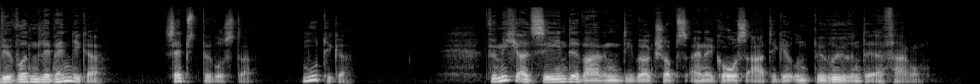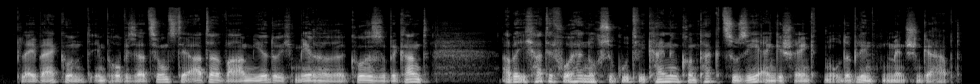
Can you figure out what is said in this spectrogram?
Wir wurden lebendiger, selbstbewusster, mutiger. Für mich als Sehende waren die Workshops eine großartige und berührende Erfahrung. Playback und Improvisationstheater war mir durch mehrere Kurse bekannt, aber ich hatte vorher noch so gut wie keinen Kontakt zu seheingeschränkten oder blinden Menschen gehabt.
